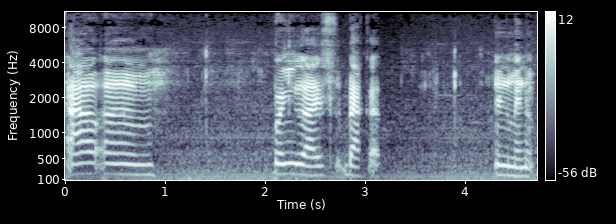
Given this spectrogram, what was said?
I'll um bring you guys back up in a minute.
